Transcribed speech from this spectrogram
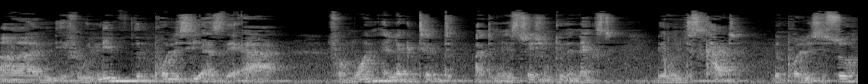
And if we leave the policy as they are, from one elected administration to the next, they will discard the policy. So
